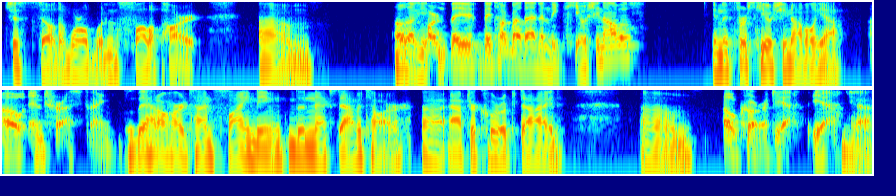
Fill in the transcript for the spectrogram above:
just so the world wouldn't fall apart. Um, oh, that's part. They they talk about that in the Kyoshi novels. in the first Kyoshi novel, yeah, Oh, interesting. because they had a hard time finding the next avatar uh, after Kuruk died. Um, Oh, Kuruk, Yeah, yeah. yeah,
